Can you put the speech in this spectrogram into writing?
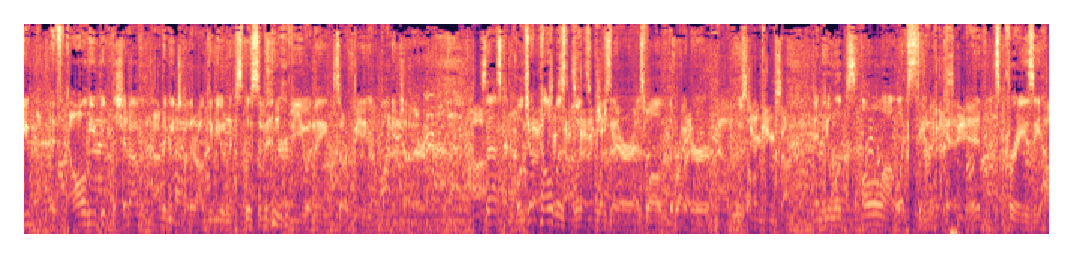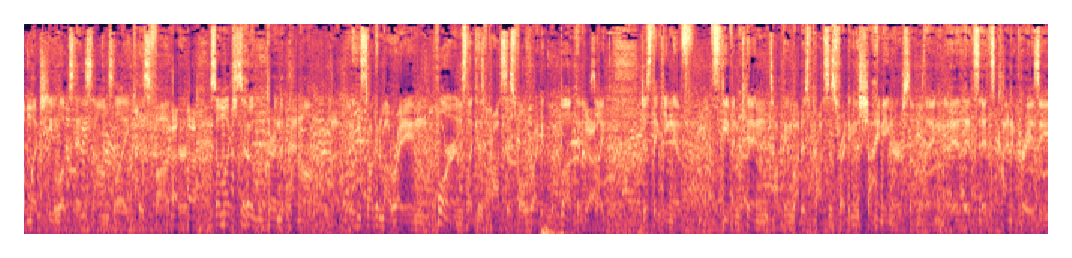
you, if all of you beat the shit out of, out of each other, I'll give you an exclusive interview." And they start beating up on each other. So that's kind of cool. Joe Hill was was, was there as well, the writer um, who's Stephen all, King's son. and he looks a lot like Stephen King. It's crazy how much he looks and sounds like his father. so much so during the panel, uh, he's talking about writing horns, like his process while writing the book, and I was like, just thinking of Stephen King talking about his process writing The Shining or something. It, it's it's kind of crazy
